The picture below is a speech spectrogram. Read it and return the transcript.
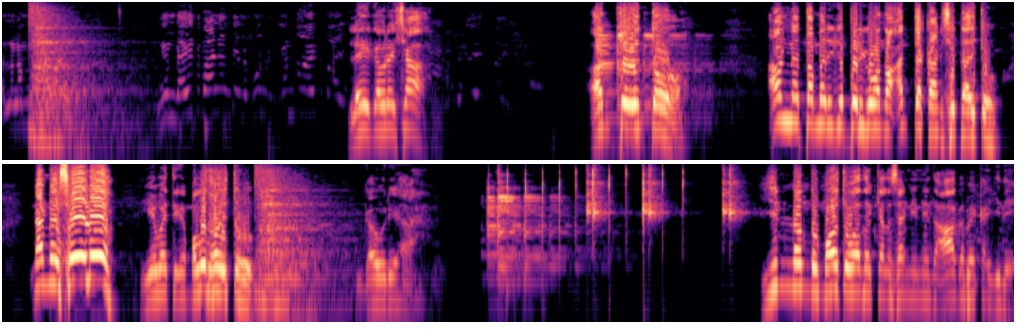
ಅಲ್ಲ ನಮ್ಮ ನಿಂದ ಐದು ಬಾ ನಿಂದು ಬಾ ಲೇ, ಗೌರೇಶ. ಅಂತೂ ಇಂತೂ ಅಣ್ಣ ತಮ್ಮರಿಗಿಬ್ಬರಿಗೂ ಒಂದು ಅಂತ್ಯ ಕಾಣಿಸಿದ್ದಾಯ್ತು. ನನ್ನ ಸೇಡು ಇವತ್ತಿಗೆ ಮುಗಿದು ಹೋಯ್ತು. ಗೌರಿಯ, ಇನ್ನೊಂದು ಮಹತ್ವವಾದ ಕೆಲಸ ನಿನ್ನಿಂದ ಆಗಬೇಕಾಗಿದೆ.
